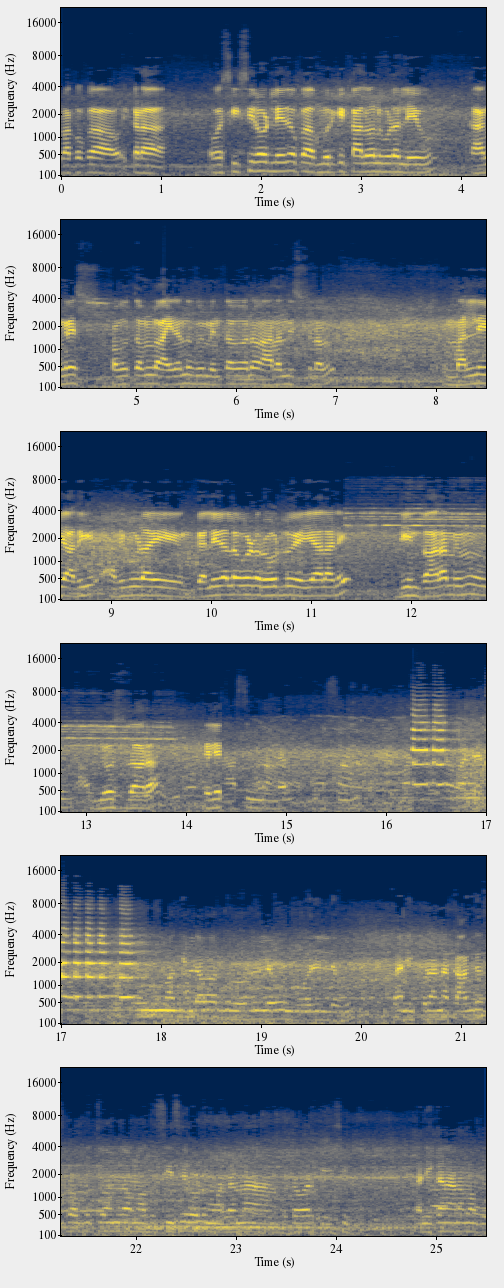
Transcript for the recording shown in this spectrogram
మాకు ఒక ఇక్కడ ఒక సీసీ రోడ్ లేదు ఒక మురికి కాలువలు కూడా లేవు. కాంగ్రెస్ ప్రభుత్వంలో అయినందుకు మేము ఎంతగానో ఆనందిస్తున్నాము. మళ్ళీ అది అది కూడా ఈ గల్లీలలో కూడా రోడ్లు వేయాలని దీని ద్వారా మేము న్యూస్ ద్వారా తెలియ మా మండల్ మాకు ఇంతవరకు రోడ్లు లేవు మోరీలు లేవు. కానీ ఇప్పుడన్నా కాంగ్రెస్ ప్రభుత్వంలో మాకు సీసీ రోడ్డు మొదలన్నా ఇంతవరకు వేసింది కానీ ఇకనైనా మాకు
